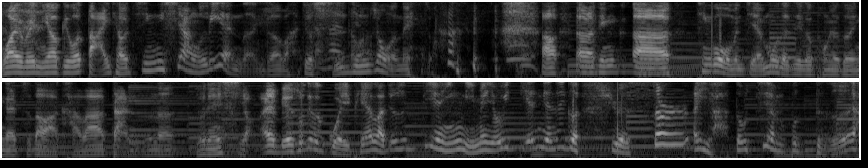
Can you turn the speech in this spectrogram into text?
我还以为你要给我打一条金项链呢，你知道吧？就十斤重的那种。好，当然听呃听过我们节目的这个朋友都应该知道啊，卡拉胆子呢有点小。哎，别说这个鬼片了，就是电影里面有一点点这个血丝儿，哎呀，都见不得呀。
